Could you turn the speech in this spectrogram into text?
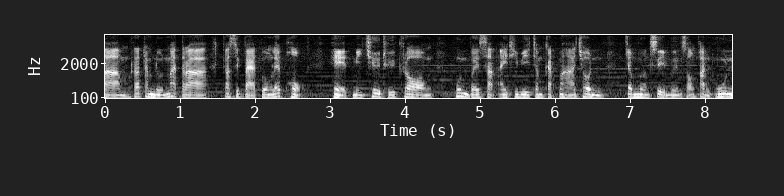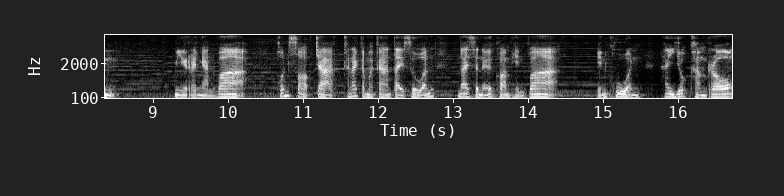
ตามรัฐธรรมนูญมาตรา 98 วงเล็บ 6เหตุมีชื่อถือครอง หุ้นบริษัทไอทีวีจำกัดมหาชน จำนวน 42,000 หุ้น มีรายงานว่า ผลสอบจากคณะกรรมการไต่สวนได้เสนอความเห็นว่า เห็นควรให้ยกคำร้อง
